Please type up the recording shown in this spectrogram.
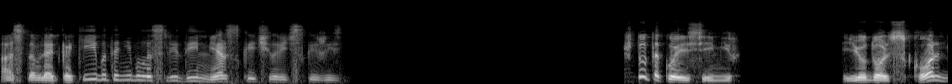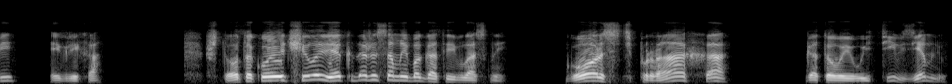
оставлять какие бы то ни было следы мерзкой человеческой жизни. Что такое сей мир? Юдоль скорби и греха. Что такое человек, даже самый богатый и властный? Горсть праха, готовая уйти в землю.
